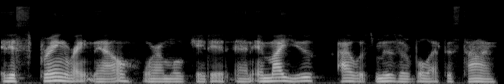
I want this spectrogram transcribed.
It is spring right now where I'm located, and in my youth, I was miserable at this time.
